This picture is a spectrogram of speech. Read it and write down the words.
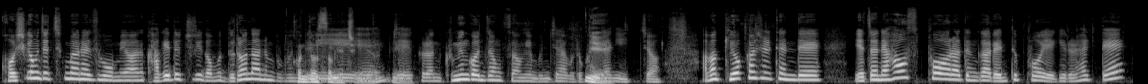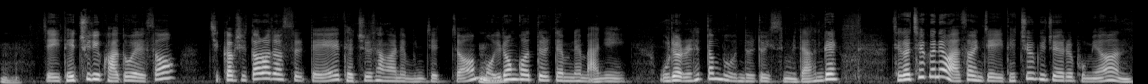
거시경제 측면에서 보면 가계 대출이 너무 늘어나는 부분들이 측면. 이제 예. 그런 금융 건정성의 문제하고도 관련이 예. 있죠. 아마 기억하실 텐데 예전에 하우스푸어라든가 렌트푸어 얘기를 할때 음. 이제 이 대출이 과도해서 집값이 떨어졌을 때 대출 상한의 문제점 뭐 음. 이런 것들 때문에 많이 우려를 했던 부분들도 있습니다. 근데 제가 최근에 와서 이제 이 대출 규제를 보면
